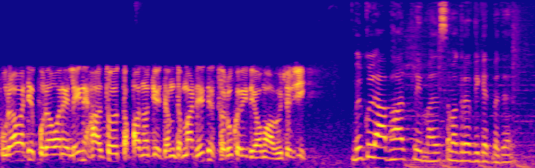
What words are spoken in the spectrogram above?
પુરાવા છે, પુરાવાને લઈને હાલ તો તપાસનો જે ધમધમાટ છે, તે શરૂ કરી દેવામાં આવ્યો છે. જી. બિલકુલ આભાર પ્રેમલ, સમગ્ર વિગત બદલ.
